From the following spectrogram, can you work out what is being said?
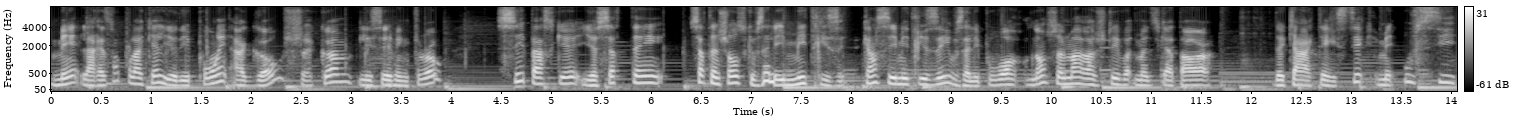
mais la raison pour laquelle il y a des points à gauche, comme les saving throws, c'est parce qu'il y a certaines choses que vous allez maîtriser. Quand c'est maîtrisé, vous allez pouvoir non seulement rajouter votre modificateur de caractéristiques, mais aussi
